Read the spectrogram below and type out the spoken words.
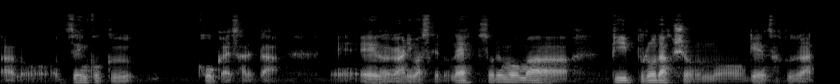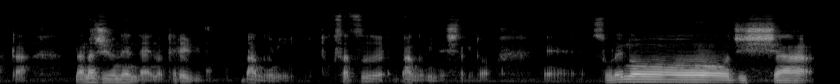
あの、全国公開された、えー、映画がありますけどね。それもまあ、P プロダクションの原作があった70年代のテレビ番組、特撮番組でしたけど、えー、それの実写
